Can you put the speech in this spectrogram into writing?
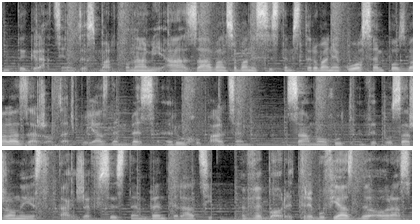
integrację ze smartfonami, a zaawansowany system sterowania głosem pozwala zarządzać pojazdem bez ruchu palcem. Samochód wyposażony jest także w system wentylacji, wybory trybów jazdy oraz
